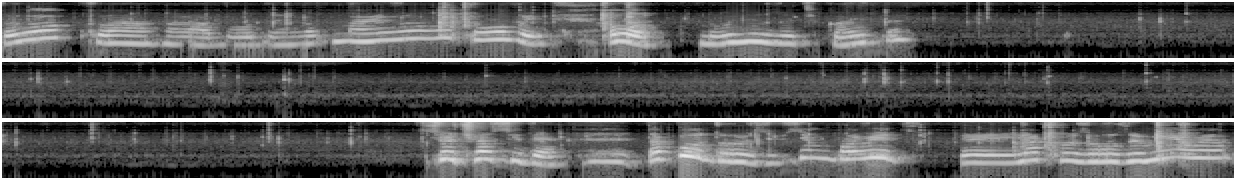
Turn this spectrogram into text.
Так, ага, будинок майже готовий. О, друзі, зачекайте. Все, час іде. Так от, друзі, всім привіт! Е, Як ви зрозуміли?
